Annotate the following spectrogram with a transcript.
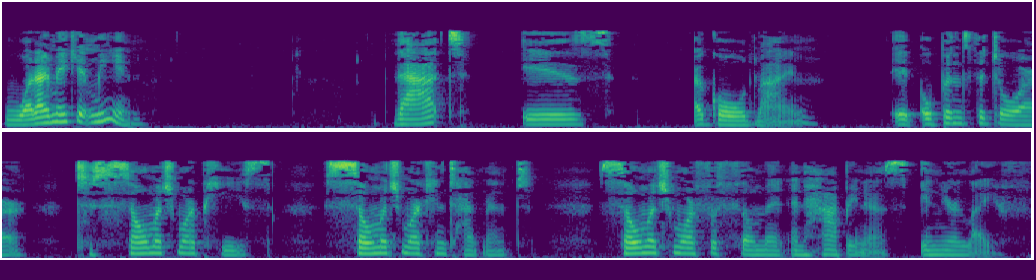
what I make it mean? That is a gold mine. It opens the door to so much more peace, so much more contentment, so much more fulfillment and happiness in your life.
